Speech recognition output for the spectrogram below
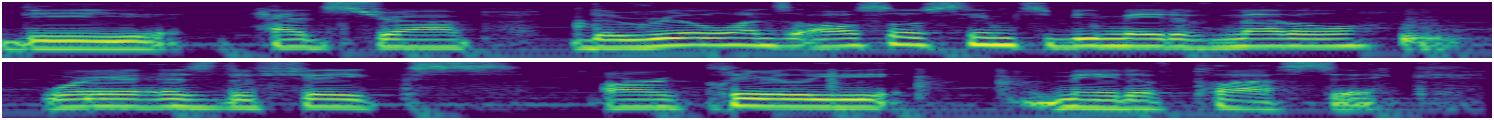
the head strap. The real ones also seem to be made of metal, whereas the fakes are clearly made of plastic.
